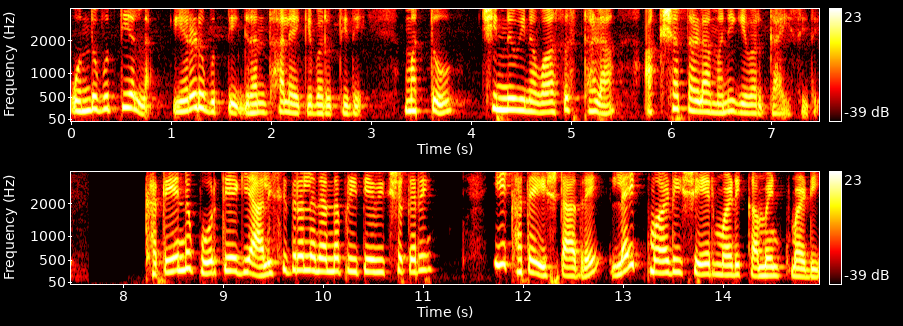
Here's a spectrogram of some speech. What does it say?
ಒಂದು ಬುತ್ತಿಯಲ್ಲ, ಎರಡು ಬುತ್ತಿ ಗ್ರಂಥಾಲಯಕ್ಕೆ ಬರುತ್ತಿದೆ ಮತ್ತು ಚಿನ್ನುವಿನ ವಾಸಸ್ಥಳ ಅಕ್ಷತಳ ಮನೆಗೆ ವರ್ಗಾಯಿಸಿದೆ. ಕಥೆಯನ್ನು ಪೂರ್ತಿಯಾಗಿ ಆಲಿಸಿದ್ರಲ್ಲ ನನ್ನ ಪ್ರೀತಿಯ ವೀಕ್ಷಕರೇ? ಈ ಕಥೆ ಇಷ್ಟ ಆದರೆ ಲೈಕ್ ಮಾಡಿ, ಶೇರ್ ಮಾಡಿ, ಕಮೆಂಟ್ ಮಾಡಿ.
